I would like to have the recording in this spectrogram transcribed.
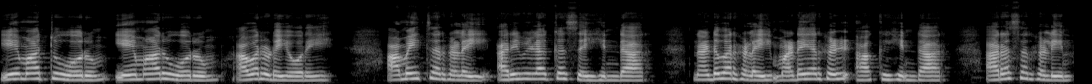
ஏமாற்றுவோரும் ஏமாறுவோரும் அவருடையோரே. அமைச்சர்களை அறிவிழக்க செய்கின்றார். நடுவர்களை மடையர்கள் ஆக்குகின்றார். அரசர்களின்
